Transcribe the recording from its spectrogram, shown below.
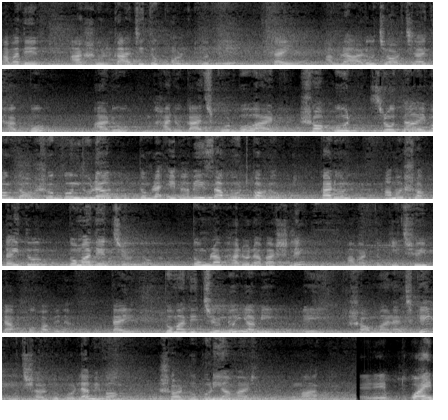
আমাদের আসল কাজই তো কণ্ঠ দিয়ে। তাই আমরা আরও চর্চায় থাকব, আরও ভালো কাজ করব। আর সকল শ্রোতা এবং দর্শক বন্ধুরা, তোমরা এভাবেই সাপোর্ট করো। কারণ আমার সবটাই তো তোমাদের জন্য। তোমরা ভালো না বাসলে আমার তো কিছুই প্রাপ্য হবে না। তাই তোমাদের জন্যই আমি এই সম্মান আজকে উৎসর্গ করলাম এবং সর্বোপরি আমার মাকে। রেড ওয়াইন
